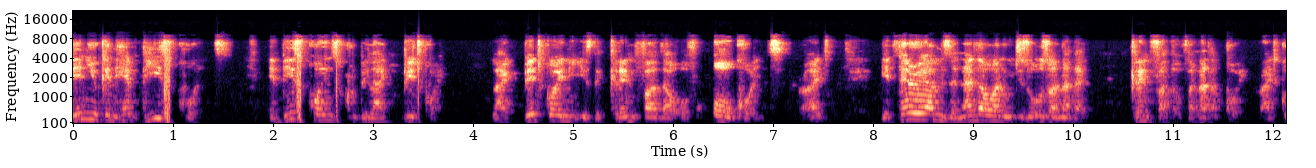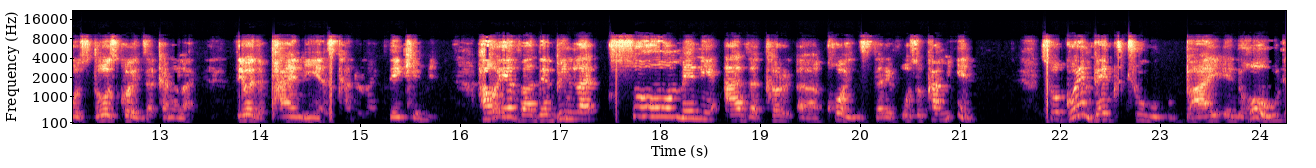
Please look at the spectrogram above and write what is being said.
then you can have these coins, and these coins could be like Bitcoin like Bitcoin is the grandfather of all coins, right? Ethereum is another one, which is also another grandfather of another coin, right? Because those coins are kind of like, they were the pioneers, kind of like they came in. However, there have been like so many other uh, coins that have also come in. So going back to buy and hold,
